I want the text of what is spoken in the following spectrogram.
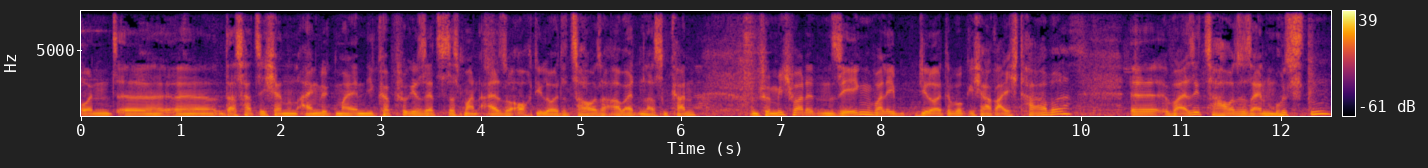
Und äh, äh, das hat sich ja nun eigentlich mal in die Köpfe gesetzt, dass man also auch die Leute zu Hause arbeiten lassen kann. Und für mich war das ein Segen, weil ich die Leute wirklich erreicht habe, äh, weil sie zu Hause sein mussten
